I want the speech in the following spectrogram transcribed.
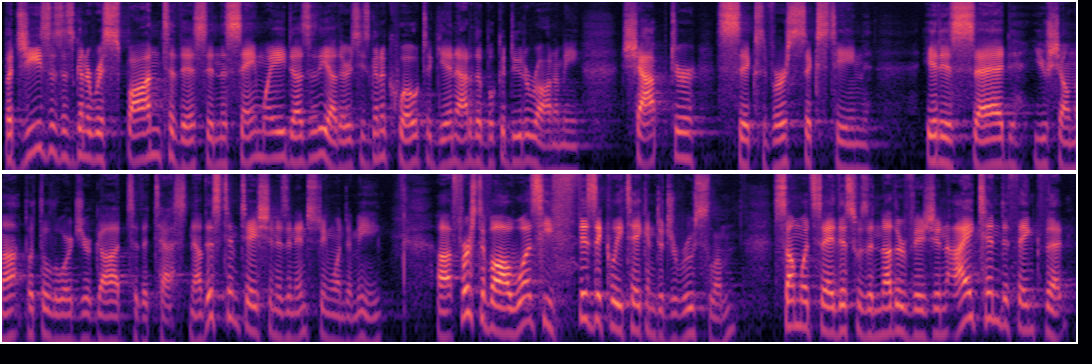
But Jesus is going to respond to this in the same way he does to the others. He's going to quote again out of the book of Deuteronomy, chapter 6, verse 16 it is said, You shall not put the Lord your God to the test. Now, this temptation is an interesting one to me. Uh, first of all, was he physically taken to Jerusalem? Some would say this was another vision. I tend to think that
